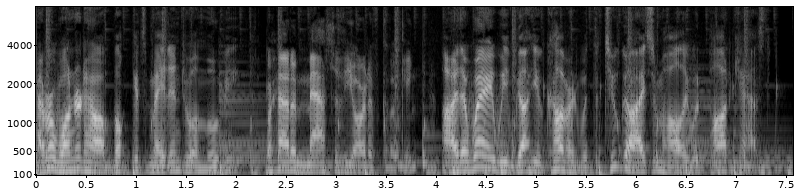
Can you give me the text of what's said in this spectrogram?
Ever wondered how a book gets made into a movie? Or how to master the art of cooking? Either way, we've got you covered with the Two Guys from Hollywood podcast.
